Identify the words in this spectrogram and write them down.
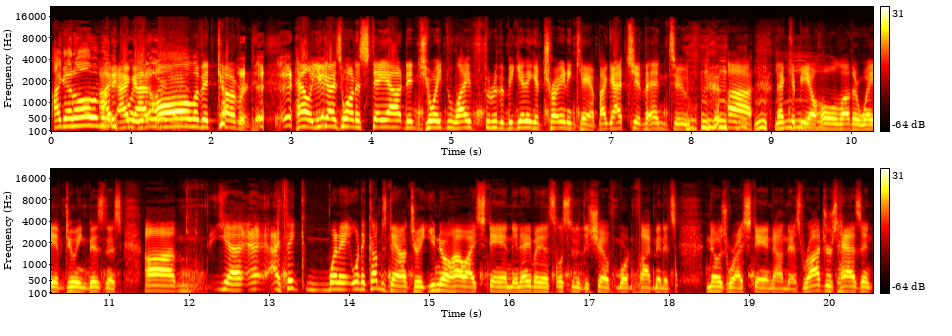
I got all the money. I, I got all of it covered. Hell, you guys want to stay out and enjoy life through the beginning of training camp? I got you then too. Uh, that could be a whole other way of doing business. Um, yeah, I think when it when it comes down to it, you know how I stand, and anybody that's listened to the show for more than five minutes knows where I stand on this. Rodgers hasn't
